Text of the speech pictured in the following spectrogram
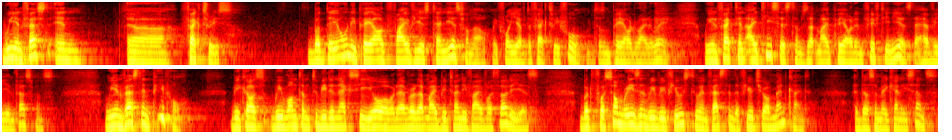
we invest in uh, factories, but they only pay out five years, ten years from now before you have the factory full. It doesn't pay out right away. We invest in IT systems that might pay out in 15 years. They're heavy investments. We invest in people because we want them to be the next CEO or whatever, that might be 25 or 30 years. But for some reason, we refuse to invest in the future of mankind. It doesn't make any sense.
